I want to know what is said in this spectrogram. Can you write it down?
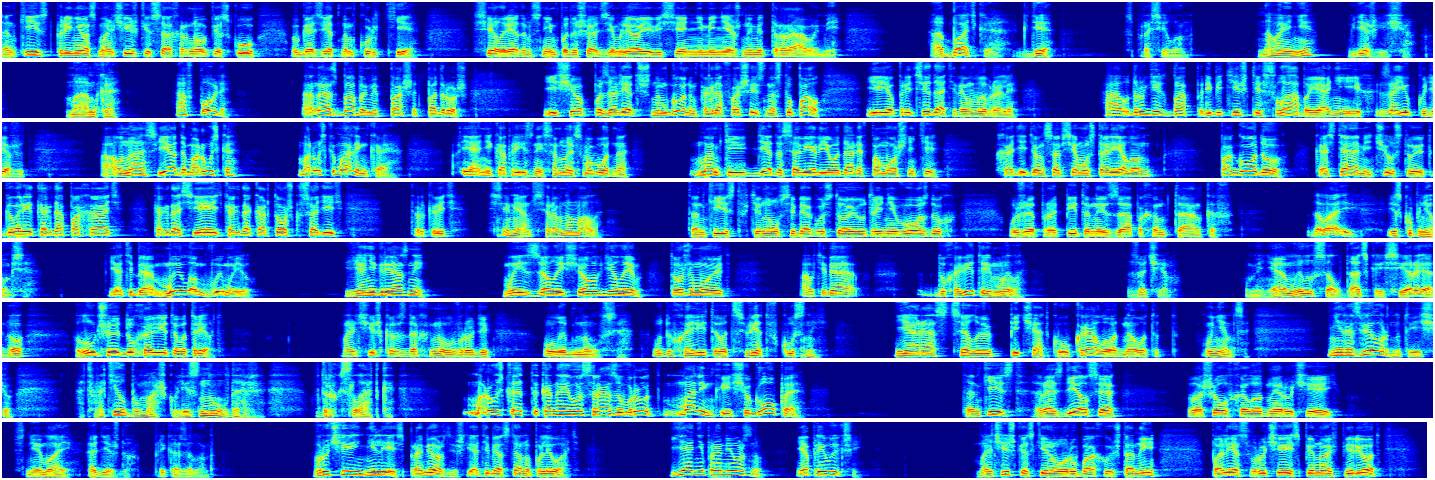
Танкист принес мальчишке сахарного песку в газетном кульке. Сел рядом с ним подышать землей и весенними нежными травами. «А батька где?» — спросил он. «На войне. Где же еще?» «Мамка. А в поле. Она с бабами пашет под рожь. Еще по залетошным годам, когда фашист наступал, ее председателем выбрали. А у других баб ребятишки слабые, они их за юбку держат. А у нас я да Маруська. Маруська маленькая, а я не капризный, со мной свободно. Мамки деда Савельева дали в помощники. Ходить он совсем устарел, он погоду костями чувствует. Говорит, когда пахать, когда сеять, когда картошку садить. Только ведь семян все равно мало. Танкист втянул в себя густой утренний воздух, уже пропитанный запахом танков. «Давай искупнемся. Я тебя мылом вымою». «Я не грязный. Мы из золы щелок делаем, тоже моют. А у тебя духовитое мыло?» «Зачем? У меня мыло солдатское, серое, оно лучше духовитого трет». Мальчишка вздохнул, вроде улыбнулся. У духовитого цвет вкусный. Я раз целую печатку украл у одного тут, у немца. Не развернутый еще. Отвратил бумажку, лизнул даже. Вдруг сладко. Маруська, так она его сразу в рот. Маленькая еще, глупая. Танкист разделся, вошел в холодный ручей. «Снимай одежду», — приказал он. «В ручей не лезь, промерзнешь, я тебя стану поливать». «Я не промерзну, я привыкший». Мальчишка скинул рубаху и штаны, полез в ручей спиной вперед,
